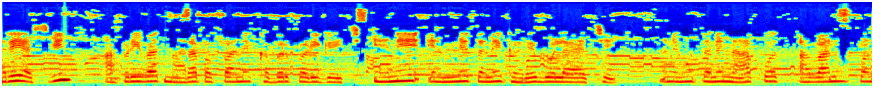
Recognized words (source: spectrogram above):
અરે અશ્વિન આપણી વાત મારા પપ્પાને ખબર પડી ગઈ છે. એને એમને તને ઘરે બોલાયા છે. અને હું તને ના કોત આવવાનું પણ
